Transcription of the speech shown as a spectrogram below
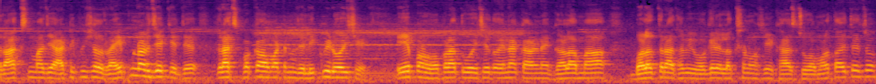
દ્રાક્ષમાં જે આર્ટિફિશિયલ રાઇપનર જે કે જે દ્રાક્ષ પકાવવા માટેનું જે લિક્વિડ હોય છે, એ પણ વપરાતું હોય છે. તો એના કારણે ગળામાં બળતરા થવી વગેરે લક્ષણો છે એ ખાસ જોવા મળતા હોય છે. જો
